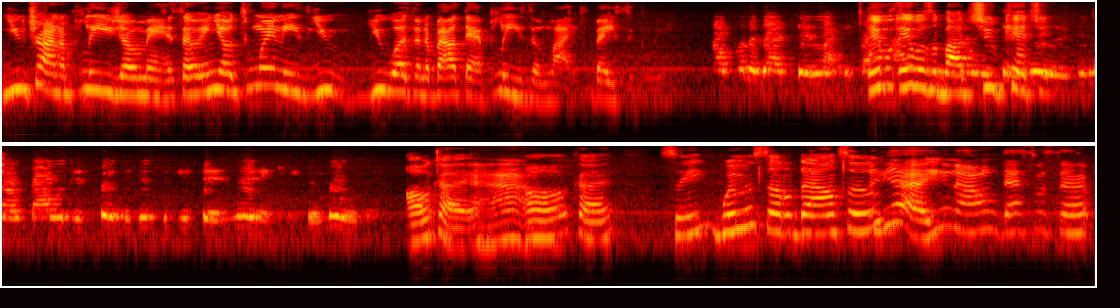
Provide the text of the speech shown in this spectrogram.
you trying to please your man. So in your twenties, you you wasn't about that pleasing life, basically. I'm gonna that life. It- it was about you catching- You know, so I was just fucking just to get that nut and keep it moving. Okay. Uh-huh. Oh, okay. See, women settle down too. Yeah, you know that's what's up.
